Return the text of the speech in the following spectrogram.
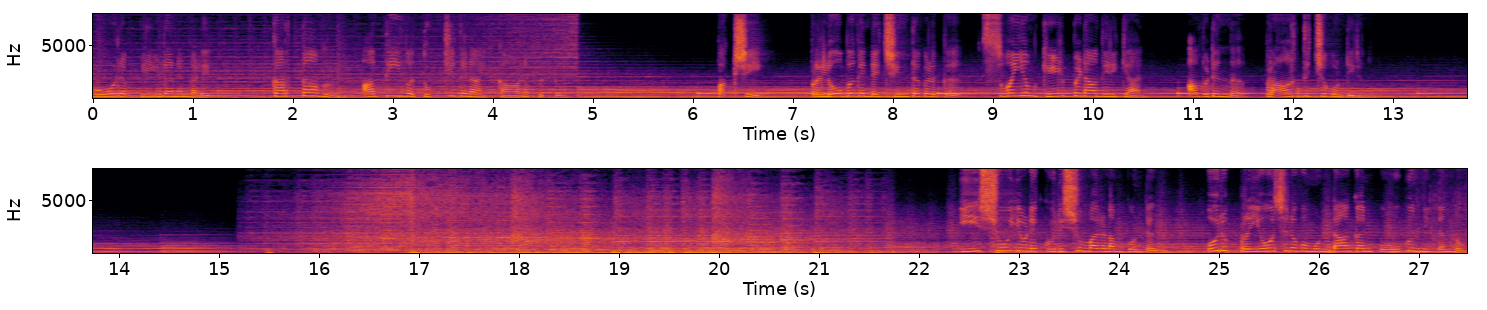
ഘോര പീഡനങ്ങളിൽ കർത്താവ് അതീവ ദുഃഖിതനായി കാണപ്പെട്ടു. പക്ഷേ പ്രലോഭകന്റെ ചിന്തകൾക്ക് സ്വയം കീഴ്പ്പെടാതിരിക്കാൻ അവിടുന്ന് പ്രാർത്ഥിച്ചുകൊണ്ടിരുന്നു. ഈശോയുടെ കുരിശുമരണം കൊണ്ട് ഒരു പ്രയോജനവും ഉണ്ടാകാൻ പോകുന്നില്ലെന്നും?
